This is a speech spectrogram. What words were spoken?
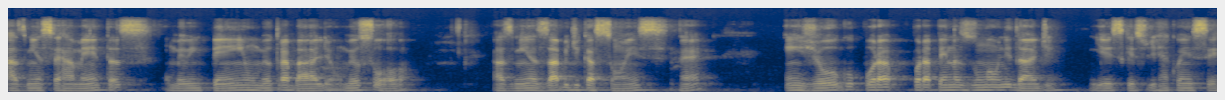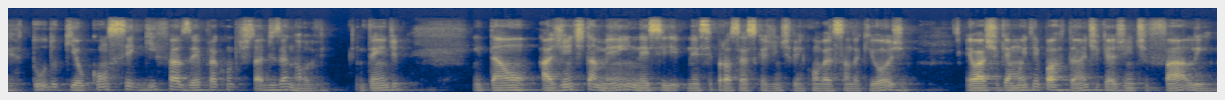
as minhas ferramentas, o meu empenho, o meu trabalho, o meu suor, as minhas abdicações, né? Em jogo por, a, por apenas uma unidade. E eu esqueço de reconhecer tudo que eu consegui fazer para conquistar 19, entende? Então, a gente também, nesse, nesse processo que a gente vem conversando aqui hoje, eu acho que é muito importante que a gente fale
